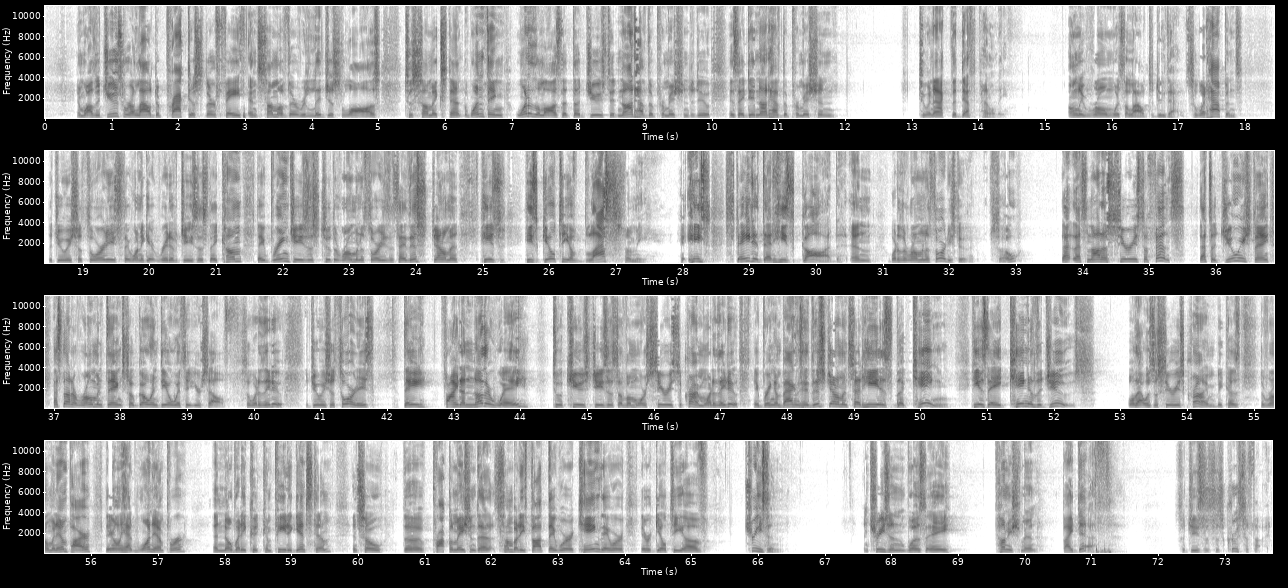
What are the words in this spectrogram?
And while the Jews were allowed to practice their faith and some of their religious laws to some extent, one thing, one of the laws that the Jews did not have the permission to do is they did not have the permission to enact the death penalty. Only Rome was allowed to do that. So what happens? The Jewish authorities, they want to get rid of Jesus. They come, they bring Jesus to the Roman authorities and say, This gentleman, he's, he's guilty of blasphemy. He's stated that he's God. And what do the Roman authorities do? So? That, that's not a serious offense. That's a Jewish thing. That's not a Roman thing. So go and deal with it yourself. So what do they do? The Jewish authorities, they find another way to accuse Jesus of a more serious crime. What do they do? They bring him back and say, This gentleman said he is the king. He is a king of the Jews. Well, that was a serious crime because the Roman Empire, they only had one emperor and nobody could compete against him. And so the proclamation that somebody thought they were a king, they were, they were guilty of treason. And treason was a punishment by death. So Jesus is crucified.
